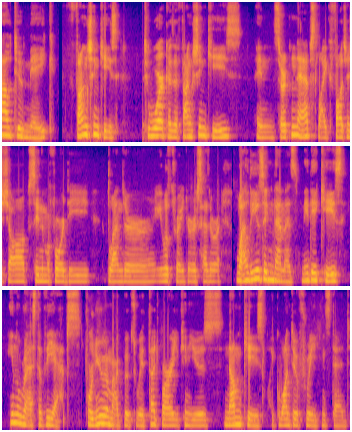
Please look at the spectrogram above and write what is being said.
how to make function keys to work as a function keys in certain apps like Photoshop, Cinema 4D, Blender, Illustrator, etc. while using them as media keys in the rest of the apps. For newer MacBooks with Touch Bar you can use num keys like 1, 2, 3 instead.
